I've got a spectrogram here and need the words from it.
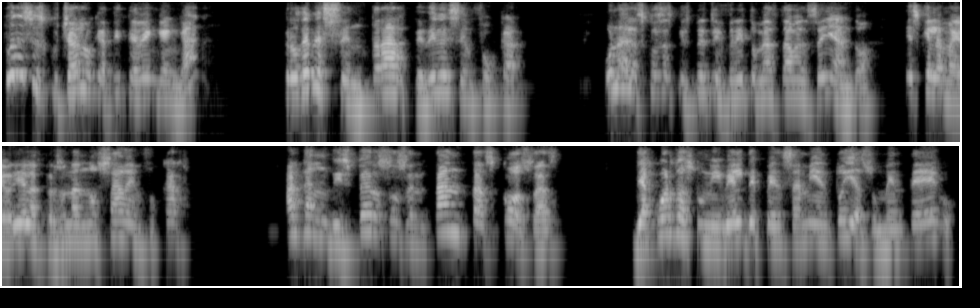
Puedes escuchar lo que a ti te venga en gana, pero debes centrarte, debes enfocar. Una de las cosas que Espíritu Infinito me ha estado enseñando es que la mayoría de las personas no sabe enfocar andan dispersos en tantas cosas de acuerdo a su nivel de pensamiento y a su mente ego.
